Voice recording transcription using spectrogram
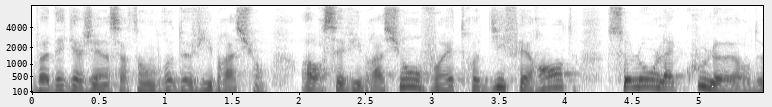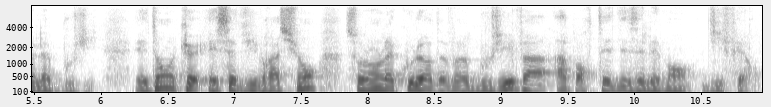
va dégager un certain nombre de vibrations. Or, ces vibrations vont être différentes selon la couleur de la bougie. Et donc, et cette vibration, selon la couleur de votre bougie, va apporter des éléments différents.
